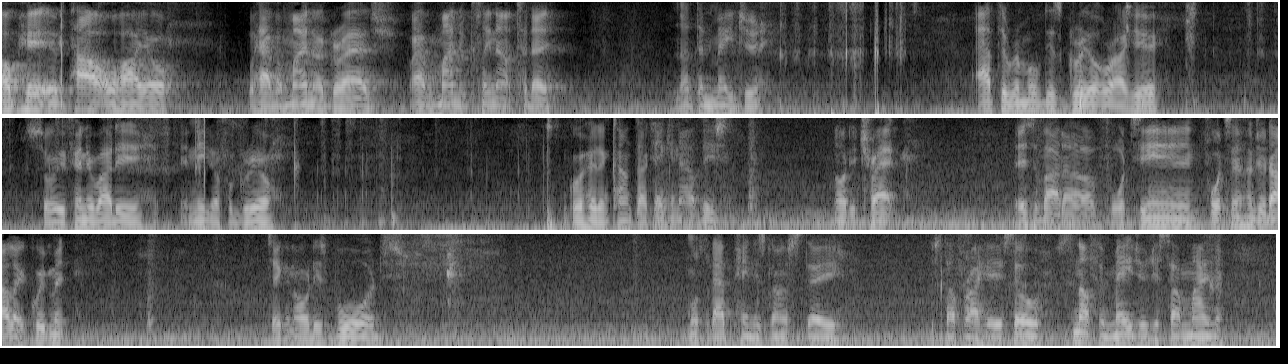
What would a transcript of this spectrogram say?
Up here in Powell, Ohio, we have a minor garage. We have a minor clean out today. Nothing major. I have to remove this grill right here. So if anybody in need of a grill, go ahead and contact taking out this NordicTrack. It's about a 14 1400 dollar equipment. Taking all these boards. Most of that paint is gonna stay. The stuff right here. So it's nothing major, just some minor.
